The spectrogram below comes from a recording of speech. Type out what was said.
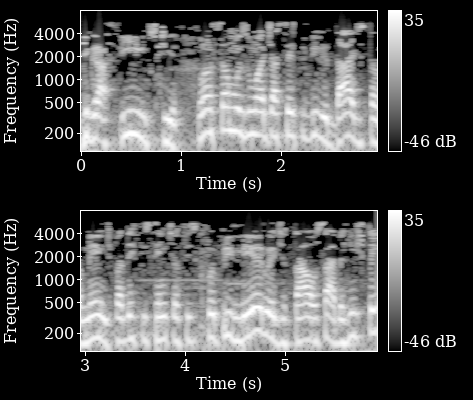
de grafite, lançamos uma de acessibilidade também, para deficiente física, foi o primeiro edital, sabe? A gente tem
